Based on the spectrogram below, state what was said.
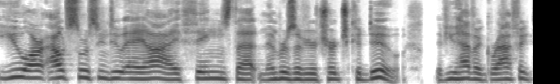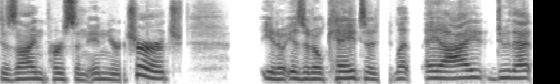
you are outsourcing to AI things that members of your church could do. If you have a graphic design person in your church, you know, is it okay to let AI do that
